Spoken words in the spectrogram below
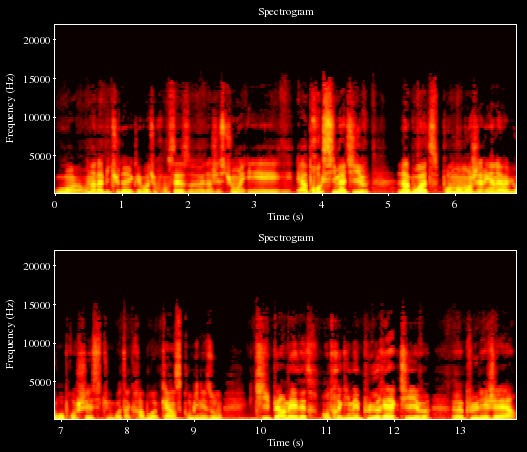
où euh, on a l'habitude avec les voitures françaises, euh, la gestion est, approximative. La boîte, pour le moment, j'ai rien à lui reprocher. C'est une boîte à crabeau à 15 combinaisons qui permet d'être entre guillemets plus réactive, plus légère,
